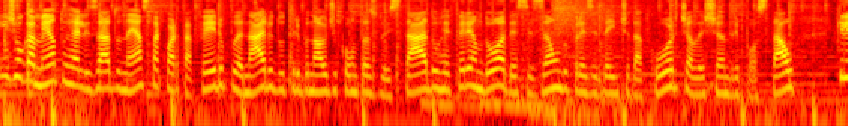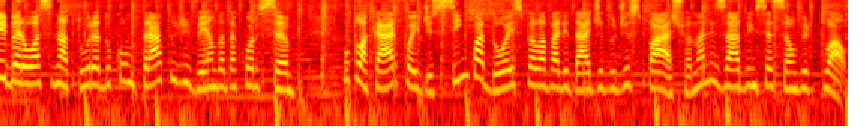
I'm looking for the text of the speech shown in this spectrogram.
Em julgamento realizado nesta quarta-feira, o plenário do Tribunal de Contas do Estado referendou a decisão do presidente da Corte, Alexandre Postal, que liberou a assinatura do contrato de venda da Corsã. O placar foi de 5 a 2 pela validade do despacho, analisado em sessão virtual.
